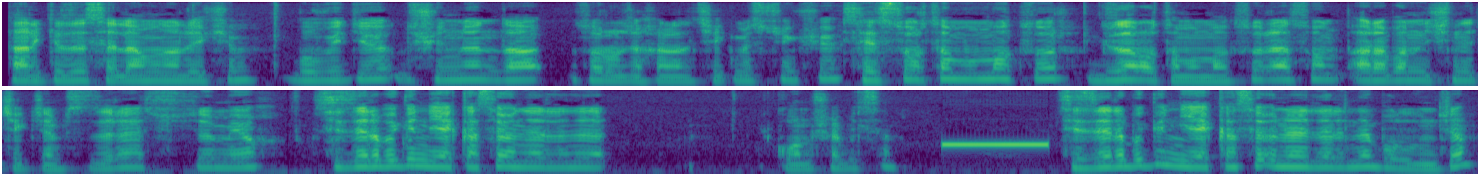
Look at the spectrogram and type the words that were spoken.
Herkese selamun aleyküm. Bu video düşündüğünden daha zor olacak herhalde çekmesi çünkü sessiz ortam bulmak zor, güzel ortam bulmak zor. En son arabanın içinde çekeceğim sizlere. Süslüğüm yok. Sizlere bugün YKS önerilerini konuşabilsem. Sizlere bugün YKS önerilerinde bulunacağım.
